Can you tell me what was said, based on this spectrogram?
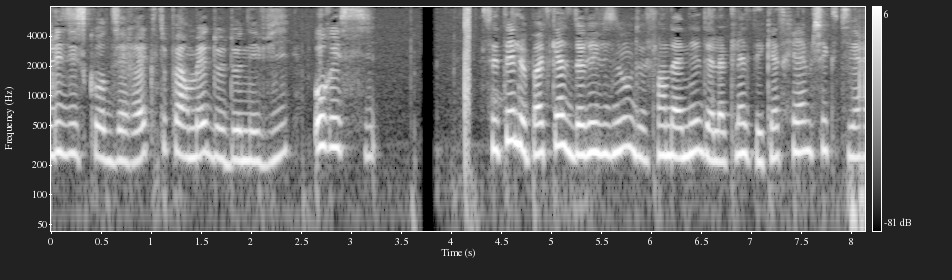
Les discours directs permettent de donner vie au récit. C'était le podcast de révision de fin d'année de la classe des 4e Shakespeare.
